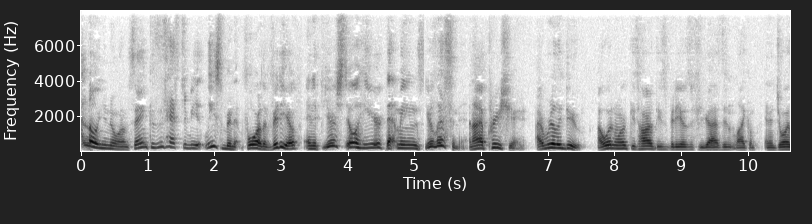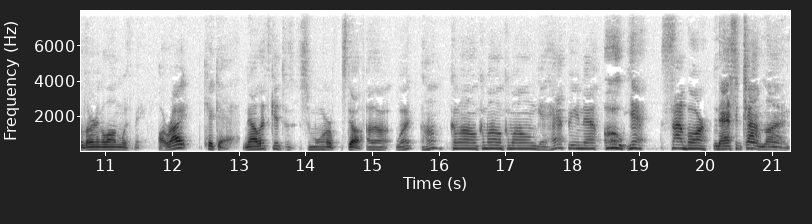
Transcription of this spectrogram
I know you know what I'm saying because this has to be at least minute four of the video. And if you're still here, that means you're listening. And I appreciate it. I really do. I wouldn't work as hard at these videos if you guys didn't like them and enjoy learning along with me. All right? kick ass. Now let's get to some more stuff. Uh, what? Huh? Come on, come on, come on. Get happy now. Oh, yeah. Sidebar. NASA timeline,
